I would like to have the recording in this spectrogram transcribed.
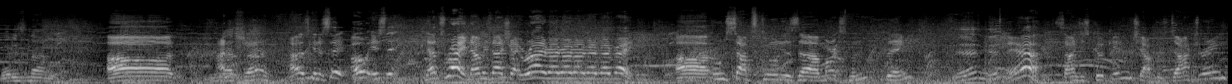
What is Nami? Uh, Not shy. I was gonna say, oh, is it? That's right. Now he's not shy. Right, right, right, right, right, right, right. Uh, Usopp's doing his uh, marksman thing. Yeah, yeah. Yeah, Sanji's cooking, Chopper's doctoring,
